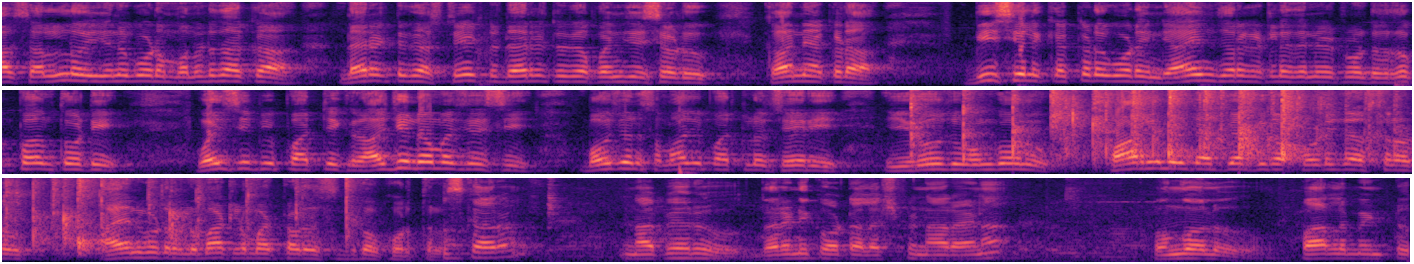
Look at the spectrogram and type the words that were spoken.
ఆ సెల్లో ఈయన కూడా మొన్నటిదాకా డైరెక్ట్గా స్టేట్ డైరెక్టర్గా పనిచేశాడు. కానీ అక్కడ బీసీలకు ఎక్కడ కూడా న్యాయం జరగట్లేదు అనేటువంటి దృక్పథంతో వైసీపీ పార్టీకి రాజీనామా చేసి బహుజన సమాజ్ పార్టీలో చేరి ఈరోజు ఒంగోలు పార్లమెంట్ అభ్యర్థిగా పోటీ చేస్తున్నాడు. ఆయన కూడా రెండు మాటలు మాట్లాడాల్సిందిగా కోరుతున్నాను. నమస్కారం. నా పేరు ధరణికోట లక్ష్మీనారాయణ. ఒంగోలు పార్లమెంటు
